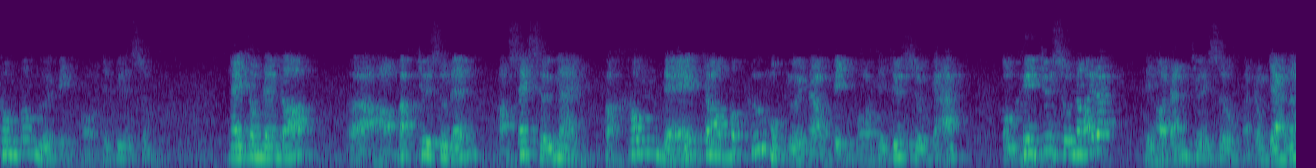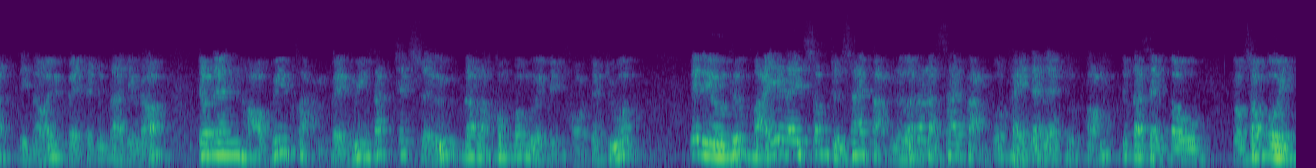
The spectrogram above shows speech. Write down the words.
không có người biện hộ cho Chúa Giêsu ngay trong đêm đó à, họ bắt Chúa Giêsu đến họ xét xử ngài và không để cho bất cứ một người nào biện hộ cho Chúa Giêsu cả. Còn khi Chúa Giêsu nói đó thì họ đánh Chúa Giêsu ở trong gian đó, thì nói về cho chúng ta điều đó. Cho nên họ vi phạm về nguyên tắc xét xử, đó là không có người biện hộ cho Chúa. Cái điều thứ bảy ở đây xong trừ sai phạm nữa, đó là sai phạm của thầy tế lễ thực phẩm. Chúng ta xem câu câu 60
